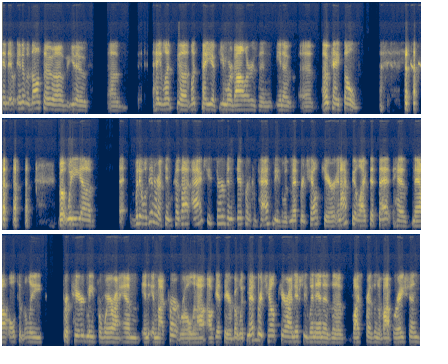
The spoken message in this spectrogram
and it, and it was also uh, you know, uh, hey, let's uh, let's pay you a few more dollars, and you know, uh, okay, sold. but we, uh, but it was interesting because I, I actually served in different capacities with MedBridge Healthcare, and I feel like that that has now ultimately prepared me for where I am in, in my current role, and I'll, I'll get there. But with MedBridge Healthcare, I initially went in as a vice president of operations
